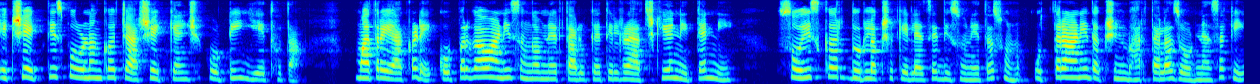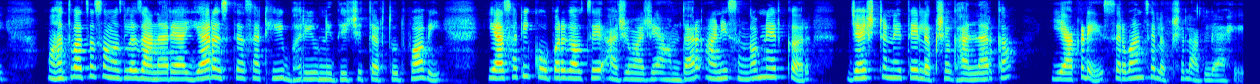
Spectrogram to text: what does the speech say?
एकशे एकतीस पूर्णांक चारशे एक्क्याऐंशी कोटी येत होता. मात्र याकडे कोपरगाव आणि संगमनेर तालुक्यातील राजकीय नेत्यांनी सोयीस्कर दुर्लक्ष केल्याचे दिसून येत असून उत्तर आणि दक्षिण भारताला जोडण्यासाठी महत्त्वाचं समजलं जाणाऱ्या या रस्त्यासाठी भरीव निधीची तरतूद व्हावी. यासाठी कोपरगावचे आजीमाजी आमदार आणि संगमनेरकर ज्येष्ठ नेते लक्ष घालणार का? याकडे सर्वांचे लक्ष लागले आहे.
